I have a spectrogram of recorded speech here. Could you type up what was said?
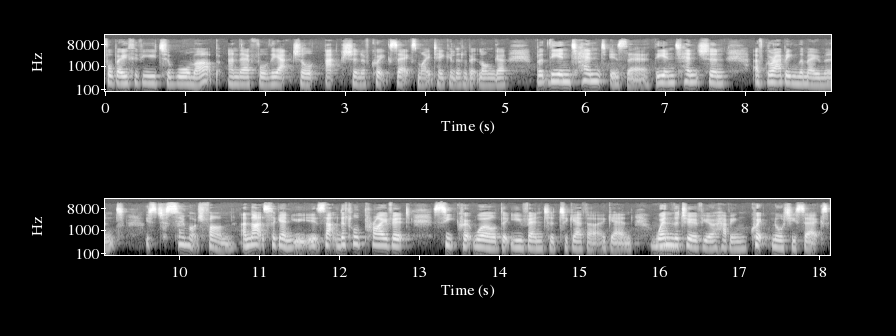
for both of you to warm up, and therefore the actual action of quick sex might take a little bit longer. But the intent is there. The intention of grabbing the moment. It's just so much fun. And that's again, it's that little private secret world that you've entered together again. Mm. When the two of you are having quick, naughty sex,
